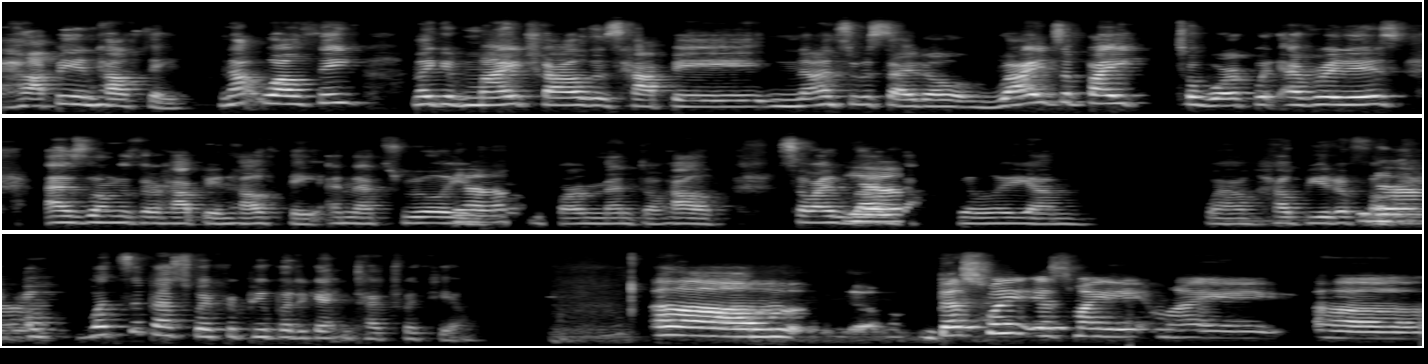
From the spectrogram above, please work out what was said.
Happy and healthy, not wealthy. Like if my child is happy, non suicidal, rides a bike to work, whatever it is, as long as they're happy and healthy. And that's really yeah. important for our mental health. So I love that. Really, um, wow, how beautiful. Yeah. What's the best way for people to get in touch with you? Um, best way is my my uh,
